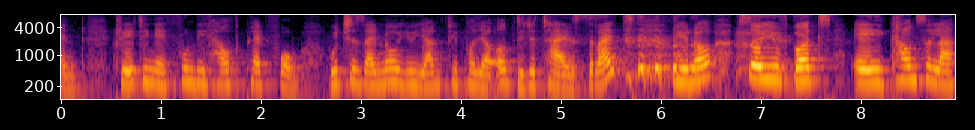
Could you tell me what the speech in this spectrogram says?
and creating a Fundi health platform, which is, I know you young people, you're all digitized, yes. right? you know, so you've yes. got a counselor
